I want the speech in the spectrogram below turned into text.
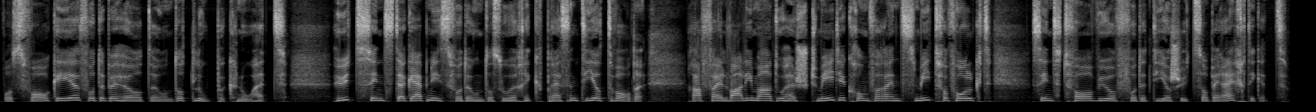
die das Vorgehen der Behörden unter die Lupe genommen hat. Heute sind die Ergebnisse der Untersuchung präsentiert worden. Raphael Wallimann, du hast die Medienkonferenz mitverfolgt. Sind die Vorwürfe der Tierschützer berechtigt?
